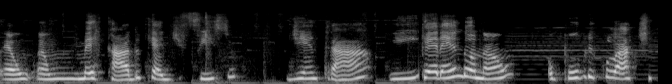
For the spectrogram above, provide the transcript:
é, um, é um mercado que é difícil de entrar e, querendo ou não, o público latino,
